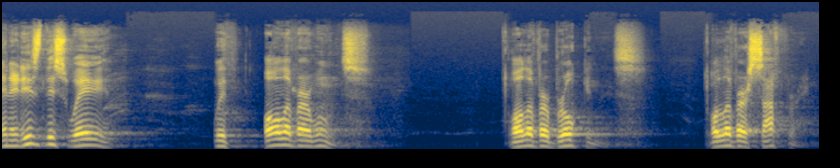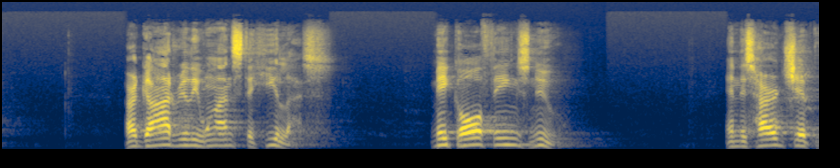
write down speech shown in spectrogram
And it is this way with all of our wounds, all of our brokenness, all of our suffering. Our God really wants to heal us, make all things new. And this hardship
